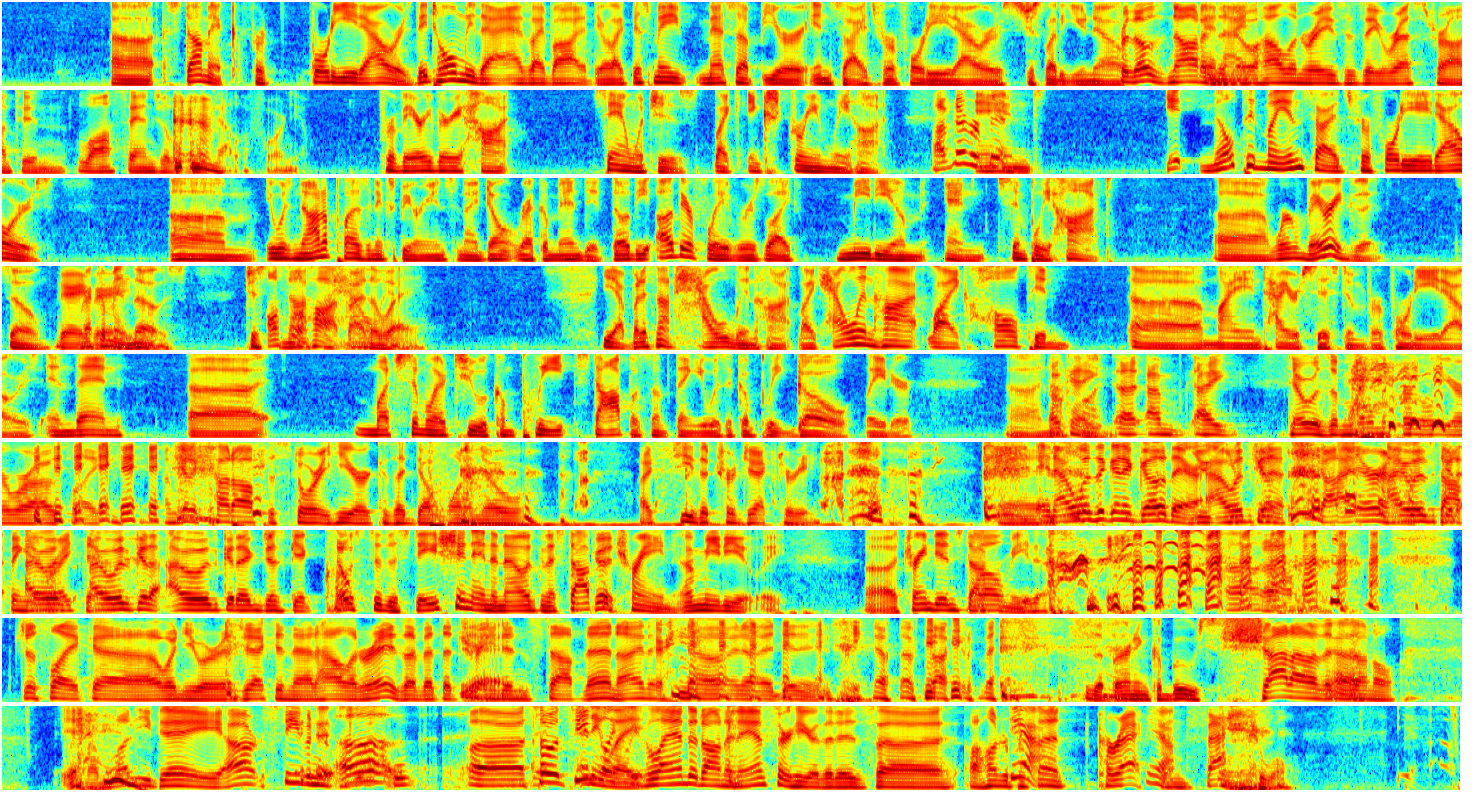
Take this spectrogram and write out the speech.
uh, stomach for 48 hours. They told me that as I bought it. They're like, this may mess up your insides for 48 hours. Just letting you know. For those not in and the know, Howlin' Rays is a restaurant in Los Angeles, California, for very very hot sandwiches, like extremely hot. I've never and been. It melted my insides for 48 hours. Um, it was not a pleasant experience, and I don't recommend it. Though the other flavors, like medium and simply hot, uh, were very good. So very, recommend very those. Just also hot, the by the way. Yeah, but it's not howling hot. Like howling hot, like halted uh, my entire system for 48 hours, and then uh, much similar to a complete stop of something, it was a complete go later. Uh, okay, uh, I'm I there was a moment earlier where I was like, I'm going to cut off the story here because I don't want to know. I see the trajectory. And, and, I wasn't gonna go there. You, I was gonna got there. I, I was stopping gonna, I was, right there. I was gonna I was gonna just get close nope. to the station, and then I was gonna stop Good. the train immediately. Uh, train didn't stop well, for me though. uh, just like uh, when you were ejecting that Howlin' Rays, I bet the train yeah. didn't stop then either. no, no, it didn't. you know what I'm talking about? it was a burning caboose. Shot out of the uh, tunnel. Yeah. a muddy day. Uh, Steven, uh, uh, so it seems anyway. like we've landed on an answer here that is uh, 100% yeah. correct and factual.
